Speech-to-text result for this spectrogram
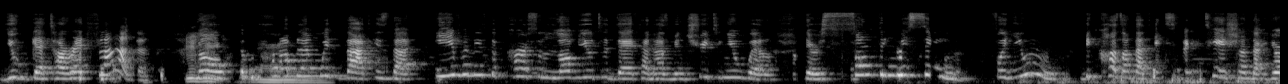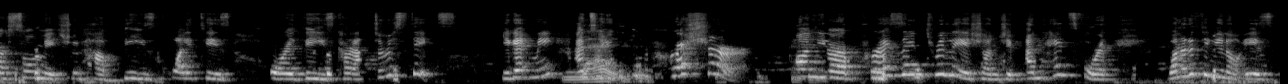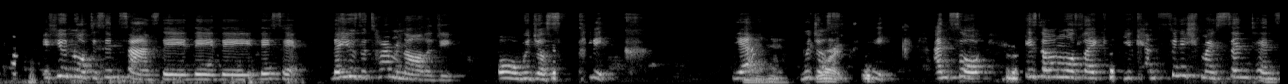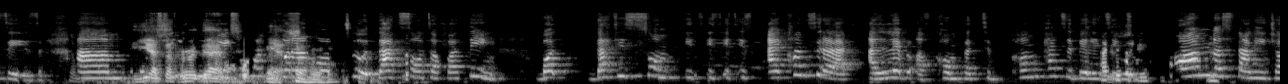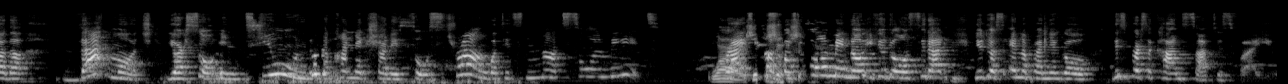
you get a red flag. Mhm. Now, the problem with that is that even if the person loves you to death and has been treating you well, there's something missing for you because of that expectation that your soulmate should have these qualities or these characteristics. You get me? And so you put pressure on your present relationship, and henceforth, one other thing you know is if you notice in science, they they they they say they use the terminology, oh, we just click. Yeah, Mhm. we just Right. click. And so it's almost like you can finish my sentences. Um, Yes, I've heard that. Yes. what I'm up to, that sort of a thing. But that is some, it's, it's, it's, it's I consider that a level of compati- compatibility where understand each other that much. You're so in tune, the connection is so strong, but it's not soulmate. Wow. Right? So- Because so- for so- soulmate, no, if you don't see that, you just end up and you go, this person can't satisfy you.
